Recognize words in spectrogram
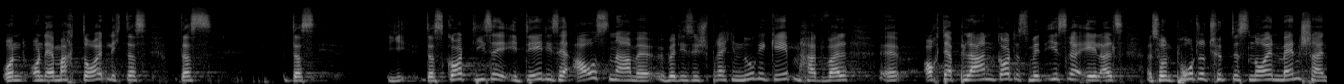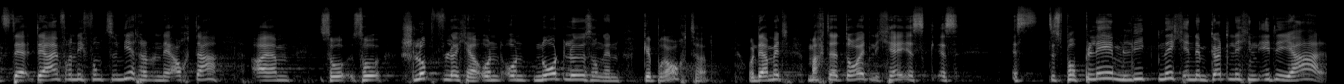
Und, und er macht deutlich, dass, dass, dass dass Gott diese Idee, diese Ausnahme, über die Sie sprechen, nur gegeben hat, weil äh, auch der Plan Gottes mit Israel als, so ein Prototyp des neuen Menschseins, der, der einfach nicht funktioniert hat und der auch da ähm, so, so Schlupflöcher und, und Notlösungen gebraucht hat. Und damit macht er deutlich, hey, es, es, es, das Problem liegt nicht in dem göttlichen Ideal,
